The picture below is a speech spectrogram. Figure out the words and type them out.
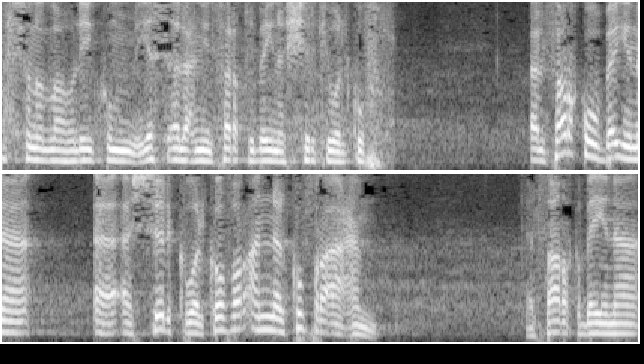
أحسن الله ليكم يسأل عن الفرق بين الشرك والكفر. الفرق بين الشرك والكفر أن الكفر أعم. الفرق بين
